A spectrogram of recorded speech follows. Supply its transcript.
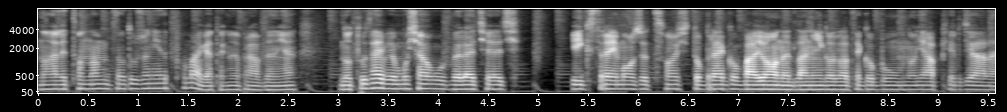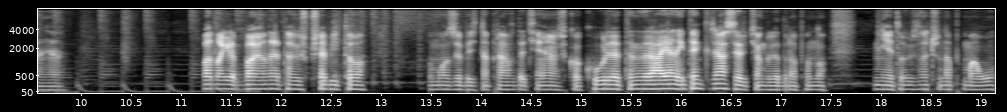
No ale to nam za dużo nie pomaga tak naprawdę, nie? No tutaj by musiał wylecieć X-Ray może coś dobrego, bajonę dla niego, dlatego boom, no ja pierdzielę, nie? Jak bajoneta już przebito, to może być naprawdę ciężko. Kurde, ten Ryan i ten Crusher ciągle dropią, no nie, to już zaczyna pomału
